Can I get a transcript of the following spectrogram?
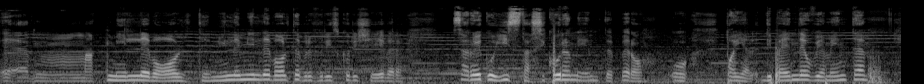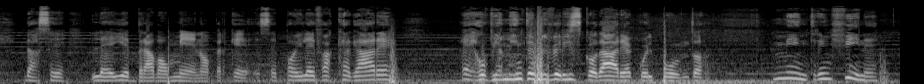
Eh, ma mille volte, mille mille volte preferisco ricevere. Sarò egoista sicuramente, però oh, poi eh, dipende ovviamente da se lei è brava o meno, perché se poi lei fa cagare, eh, ovviamente preferisco dare a quel punto. Mentre infine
